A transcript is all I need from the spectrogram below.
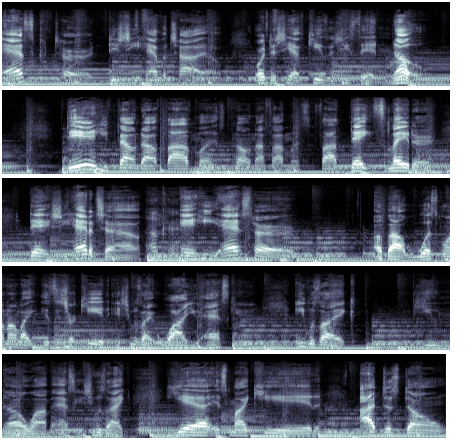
asked her, "Did she have a child or did she have kids?" And she said no. Then he found out five months, no, not five months, five dates later that she had a child. Okay. And he asked her about what's going on. Like, is this your kid? And she was like, why are you asking? And he was like, you know why I'm asking. She was like, yeah, it's my kid. I just don't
